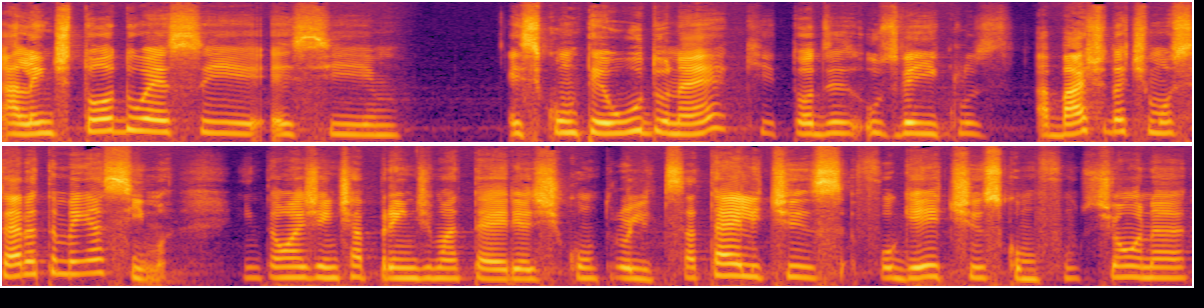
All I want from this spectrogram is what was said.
além de todo esse, esse, esse conteúdo, né, que todos os veículos abaixo da atmosfera também acima. Então a gente aprende matérias de controle de satélites, foguetes, como funciona,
